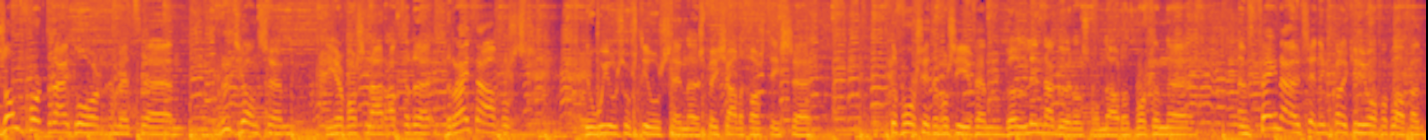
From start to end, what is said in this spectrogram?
Zandvoort draait door met eh Ruud Jansen. De heer Wassenaar achter de draaitafels. De Wheels of Steels. En eh, speciale gast is eh, de voorzitter van CFM, Belinda Geurensson. Nou, dat wordt een, een fijne uitzending, kan ik je nu al verklappen.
